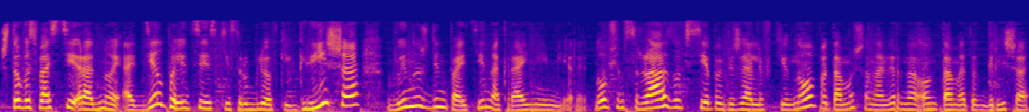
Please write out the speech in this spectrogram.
Чтобы спасти родной отдел, полицейский с Рублевки Гриша вынужден пойти на крайние меры. Ну, в общем, сразу все побежали в кино, потому что, наверное, он там, этот Гриша,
